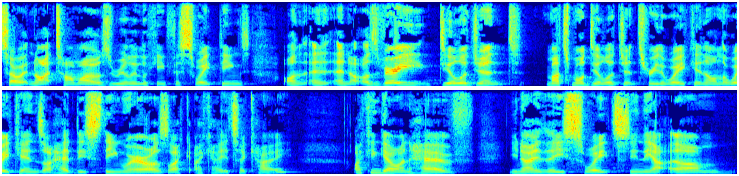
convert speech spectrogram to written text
so at night time, I was really looking for sweet things on, and, and, I was very diligent, much more diligent through the week. And on the weekends, I had this thing where I was like, okay, it's okay. I can go and have, you know, these sweets in the, um,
